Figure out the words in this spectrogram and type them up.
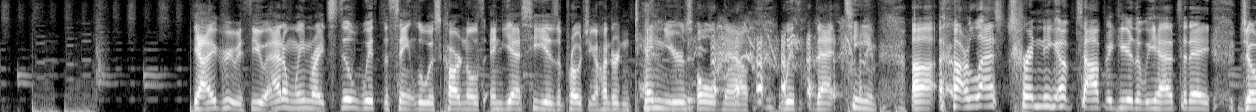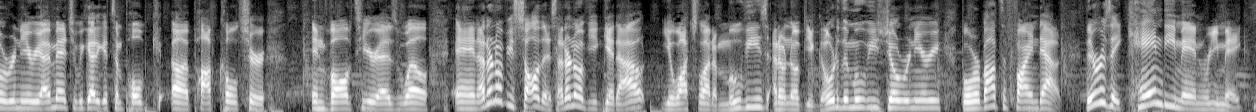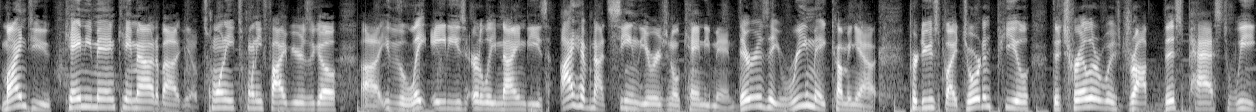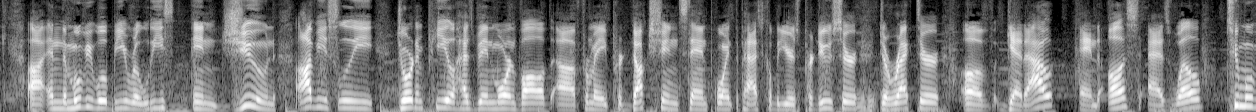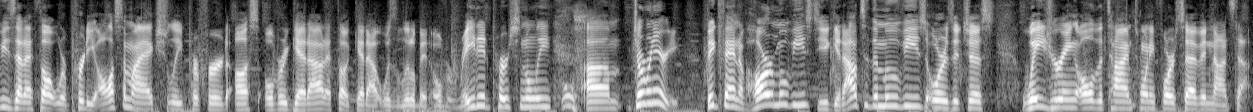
Yeah, I agree with you. Adam Wainwright still with the St. Louis Cardinals, and yes, he is approaching 110 years old now with that team. Uh, our last trending up topic here that we have today, Joe Ranieri. I mentioned we got to get some pop, uh, pop culture involved here as well. And I don't know if you saw this. I don't know if you get out, you watch a lot of movies. I don't know if you go to the movies, Joe Ranieri, but we're about to find out. There is a Candyman remake. Mind you, Candyman came out about you know 20, 25 years ago, uh, either the late 80s, early 90s. I have not seen the original Candyman. There is a remake coming out, produced by Jordan Peele. The trailer was dropped this past week, uh, and the movie will be released in June. Obviously, Jordan Peele has been more involved uh, from a production standpoint the past couple years. Producer, mm-hmm. director of Get Out, and Us as well. Two movies that I thought were pretty awesome. I actually preferred Us over Get Out. I thought Get Out was a little bit overrated personally. Um, Joe Ranieri, big fan of horror movies. Do you get out to the movies or is it just wagering all the time, 24 7, nonstop?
